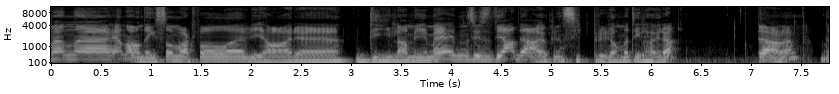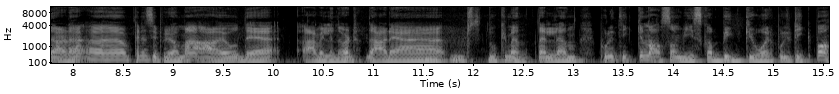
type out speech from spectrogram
Men eh, en annen ting som i hvert fall vi har deala mye med i den siste tida, det er jo prinsipprogrammet til Høyre. Det er det. Det er det. Eh, Prinsipprogrammet er jo det er veldig nerd. Det er det dokumentet eller den politikken da, som vi skal bygge vår politikk på.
